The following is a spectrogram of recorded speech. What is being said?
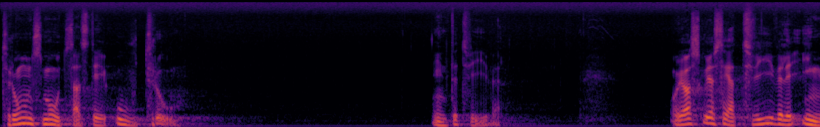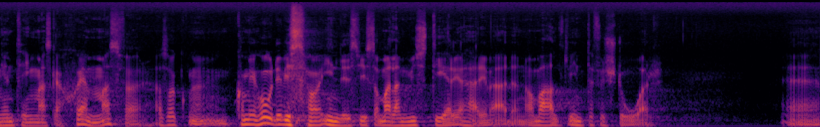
Trons motsats det är otro, inte tvivel. Och jag skulle säga att tvivel är ingenting man ska skämmas för. Alltså, kom ihåg det vi sa inledningsvis om alla mysterier här i världen, om allt vi inte förstår. Eh,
